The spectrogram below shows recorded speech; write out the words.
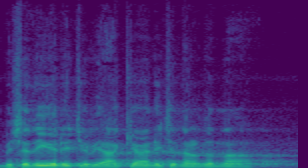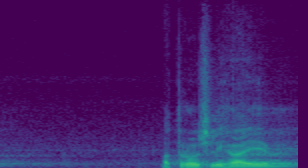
വിശദീകരിച്ച് വ്യാഖ്യാനിച്ച് നൽകുന്ന പത്രോസ്ലിഹായും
